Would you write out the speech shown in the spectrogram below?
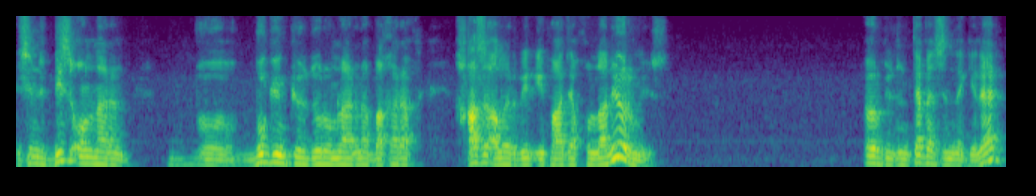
E şimdi biz onların bu, bugünkü durumlarına bakarak haz alır bir ifade kullanıyor muyuz? Örgütün tepesindekiler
